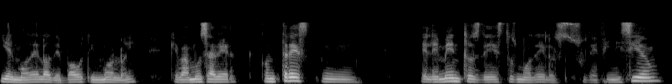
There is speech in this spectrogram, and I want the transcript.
y el modelo de Bout y Molloy, que vamos a ver con tres mm, elementos de estos modelos, su definición,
